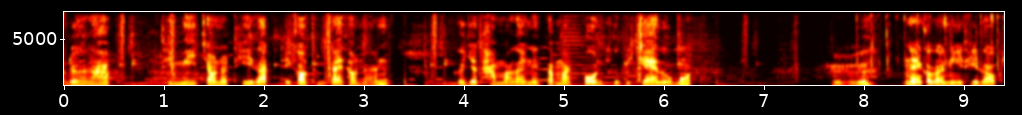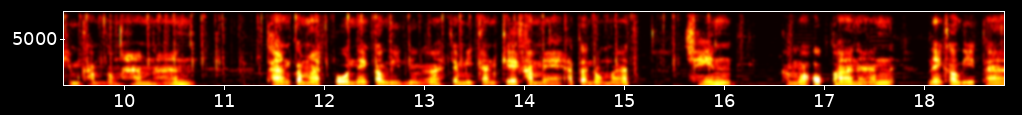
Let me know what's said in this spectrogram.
ลเดอร์ลับ ที่มีเจ้าหน้าที่รัฐที่เข้าถึงได้เท่านั้นเพื่อจะทำอะไรในสมาร์ทโฟนคือพี่แกรู้หมด หรือในกรณีที่เราพิมพ์คำต้องห้ามนั้น ทางสมาร์ทโฟนในเกาหลีเหนือจะมีการแก้คำให้อัตโนมัติ เช่นคำว่าโอป้านั้น ในเกาหลีใต้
